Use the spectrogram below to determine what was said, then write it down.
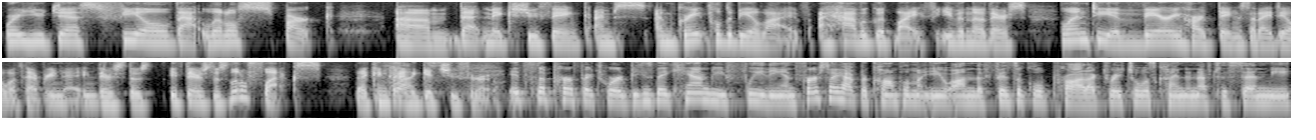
where you just feel that little spark um, that makes you think I'm I'm grateful to be alive. I have a good life, even though there's plenty of very hard things that I deal with every day. Mm-hmm. There's those if there's those little flecks that can kind of get you through. It's the perfect word because they can be fleeting. And first, I have to compliment you on the physical product. Rachel was kind enough to send me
